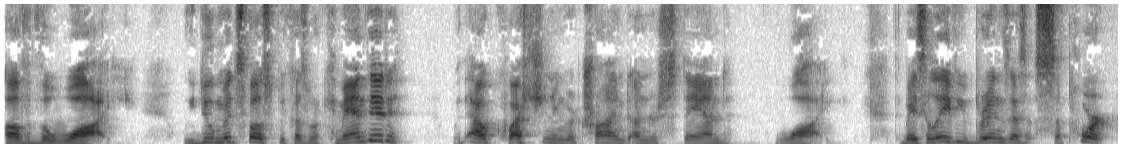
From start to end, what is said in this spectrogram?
of the why. We do mitzvos because we're commanded without questioning or trying to understand why. The Beis Halevi brings us support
